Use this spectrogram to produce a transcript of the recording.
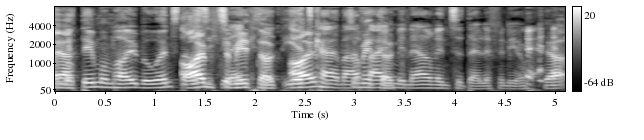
Ja. der Tim um halb eins, da sich zum Mittag, hat, jetzt kann war fein mit Erwin zu telefonieren. Ja,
